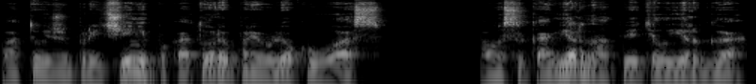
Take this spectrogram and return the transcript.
По той же причине, по которой привлек вас. А высокомерно ответил Ерга.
